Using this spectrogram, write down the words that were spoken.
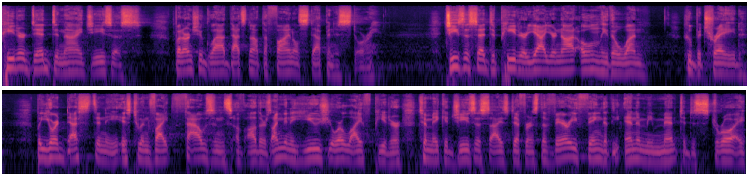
Peter did deny Jesus, but aren't you glad that's not the final step in his story? Jesus said to Peter, Yeah, you're not only the one who betrayed, but your destiny is to invite thousands of others. I'm going to use your life, Peter, to make a Jesus sized difference. The very thing that the enemy meant to destroy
